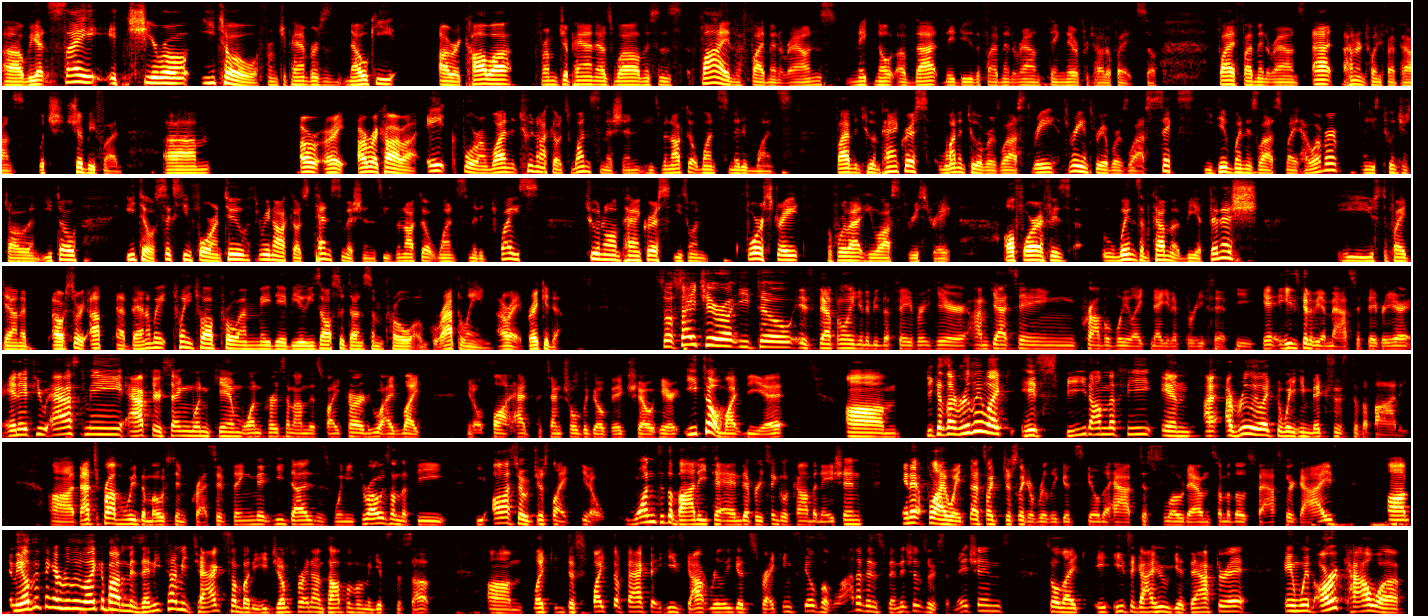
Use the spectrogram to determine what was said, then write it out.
Uh, we got Sai Ichiro Ito from Japan versus Naoki Arakawa from Japan as well. And this is five five minute rounds. Make note of that. They do the five minute round thing there for title fights. So five five minute rounds at 125 pounds, which should be fun. Um, all right, Arakawa, eight, four, and one, two knockouts, one submission. He's been knocked out once, submitted once. Five and two in Pancrase, one and two over his last three, three and three over his last six. He did win his last fight, however, he's two inches taller than Ito. Ito, 16, four and two, three knockouts, 10 submissions. He's been knocked out once, submitted twice. 2 0 on Pancrase. He's won four straight. Before that, he lost three straight. All four of his wins have come via finish. He used to fight down at, oh, sorry, up at Bantamweight, 2012 Pro MMA debut. He's also done some pro grappling. All right, break it down. So Seiichiro Ito is definitely going to be the favorite here. I'm guessing probably like negative 350. He's going to be a massive favorite here. And if you asked me after Seungwoo Kim, one person on this fight card who I like, you know, thought had potential to go big show here, Ito might be it. Um, because I really like his speed on the feet and I, I really like the way he mixes to the body. Uh, that's probably the most impressive thing that he does is when he throws on the feet, he also just like, you know, one to the body to end every single combination. And at flyweight, that's like just like a really good skill to have to slow down some of those faster guys. Um, and the other thing I really like about him is anytime he tags somebody, he jumps right on top of him and gets the sub. Um, like despite the fact that he's got really good striking skills, a lot of his finishes are submissions. So like he's a guy who gets after it. And with Arakawa,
